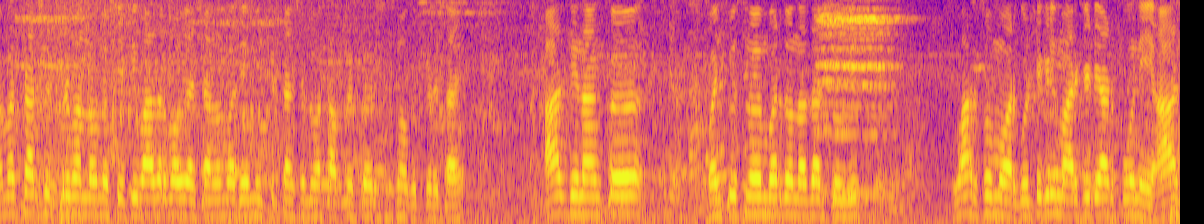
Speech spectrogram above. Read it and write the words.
नमस्कार शेतकरी बांधवांनो शेती बाजारभाव या चॅनलमध्ये मी श्रीकांत शर्मात आपलं सहर्ष स्वागत करीत आहे. आज दिनांक पंचवीस नोव्हेंबर दोन हजार चोवीस वार सोमवार गुलटेकडी मार्केट यार्ड पुणे. आज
